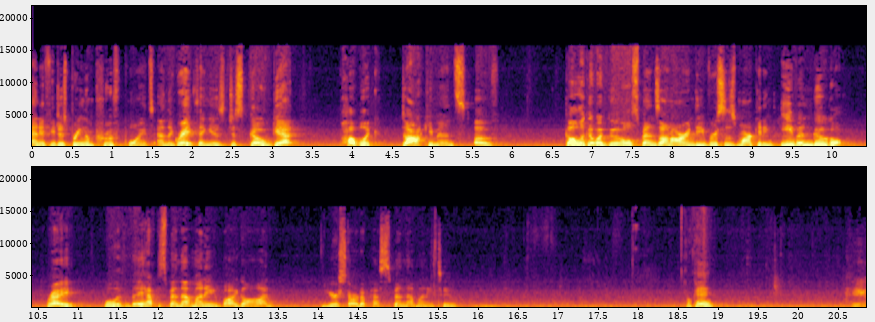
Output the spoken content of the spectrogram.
and if you just bring them proof points, and the great thing is just go get public documents of, go look at what Google spends on R&D versus marketing, even Google, right? Well, if they have to spend that money, by God, your startup has to spend that money too. Okay? Okay,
